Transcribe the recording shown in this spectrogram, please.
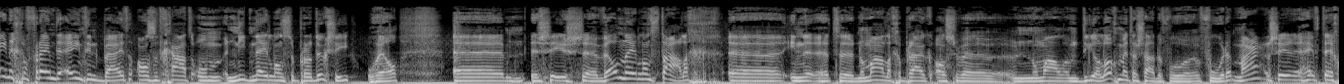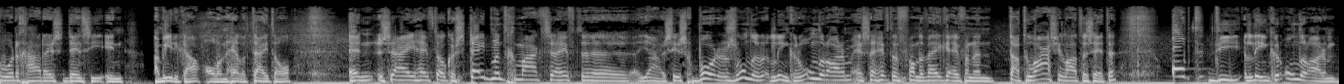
enige vreemde eend in de bijt. Als het gaat om niet-Nederlandse productie. Hoewel. ze is wel Nederlandstalig. in het normale gebruik. Als we normaal een dialoog met haar zouden voeren. Maar ze heeft tegenwoordig haar residentie in Amerika. Al een hele tijd al. En zij heeft ook een statement gemaakt. Ze heeft uh, ja, ze is geboren zonder linker onderarm. En ze heeft het van de week even een tatoeage laten zetten. Op die linker onderarm.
